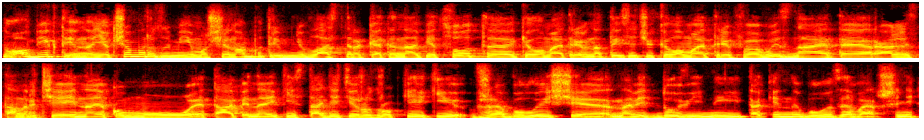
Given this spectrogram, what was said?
Ну, об'єктивно, якщо ми розуміємо, що нам потрібні власні ракети на 500 е, кілометрів, на 1000 кілометрів, ви знаєте реальний стан речей, на якому етапі, на якій стадії ті розробки, які вже були ще навіть до війни, так і не були завершені.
